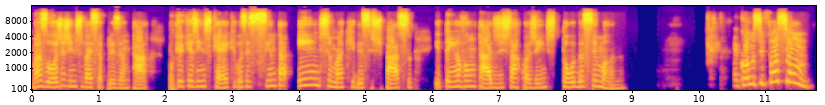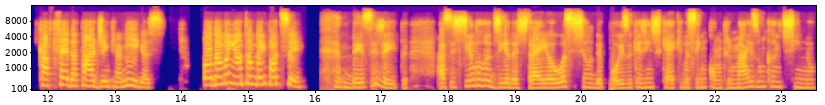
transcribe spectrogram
Mas hoje a gente vai se apresentar, porque o que a gente quer é que você se sinta íntima aqui desse espaço e tenha vontade de estar com a gente toda semana. É como se fosse um café da tarde entre amigas, ou da manhã também pode ser. Desse jeito. Assistindo no dia da estreia ou assistindo depois, o que a gente quer é que você encontre mais um cantinho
